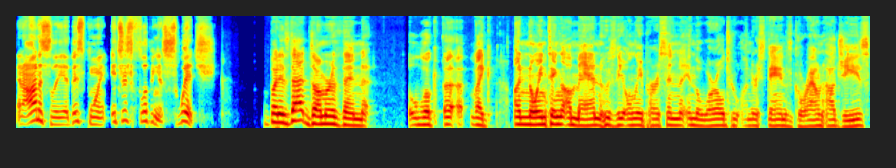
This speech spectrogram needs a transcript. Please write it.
And honestly, at this point, it's just flipping a switch. But is that dumber than look uh, uh, like anointing a man who's the only person in the world who understands groundhogese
